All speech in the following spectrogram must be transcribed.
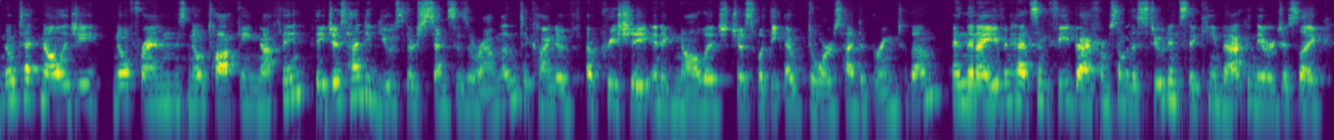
No technology, no friends, no talking, nothing. They just had to use their senses around them to kind of appreciate and acknowledge just what the outdoors had to bring to them. And then I even had some feedback from some of the students. They came back and they were just like,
